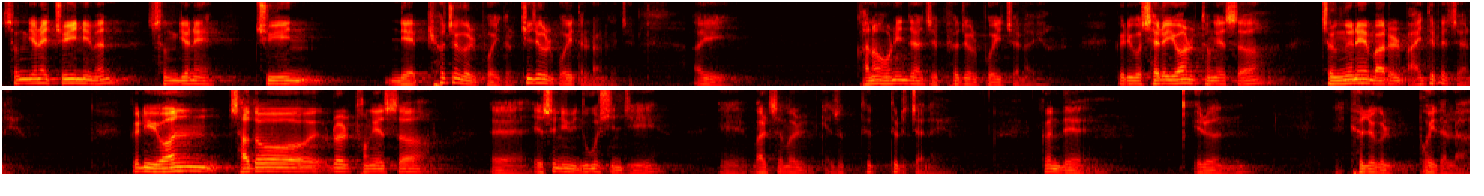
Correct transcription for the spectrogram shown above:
성전의 주인이면 성전의 주인 내 표적을 보여달, 기적을 보여달라는 거죠. 아이 가나 혼인자한테 표적을 보였잖아요. 그리고 세례 요한을 통해서 정은의 말을 많이 들었잖아요. 그리고 요한 사도를 통해서 예, 예수님이 누구신지 예, 말씀을 계속 들었잖아요. 그런데 이런 표적을 보여달라.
